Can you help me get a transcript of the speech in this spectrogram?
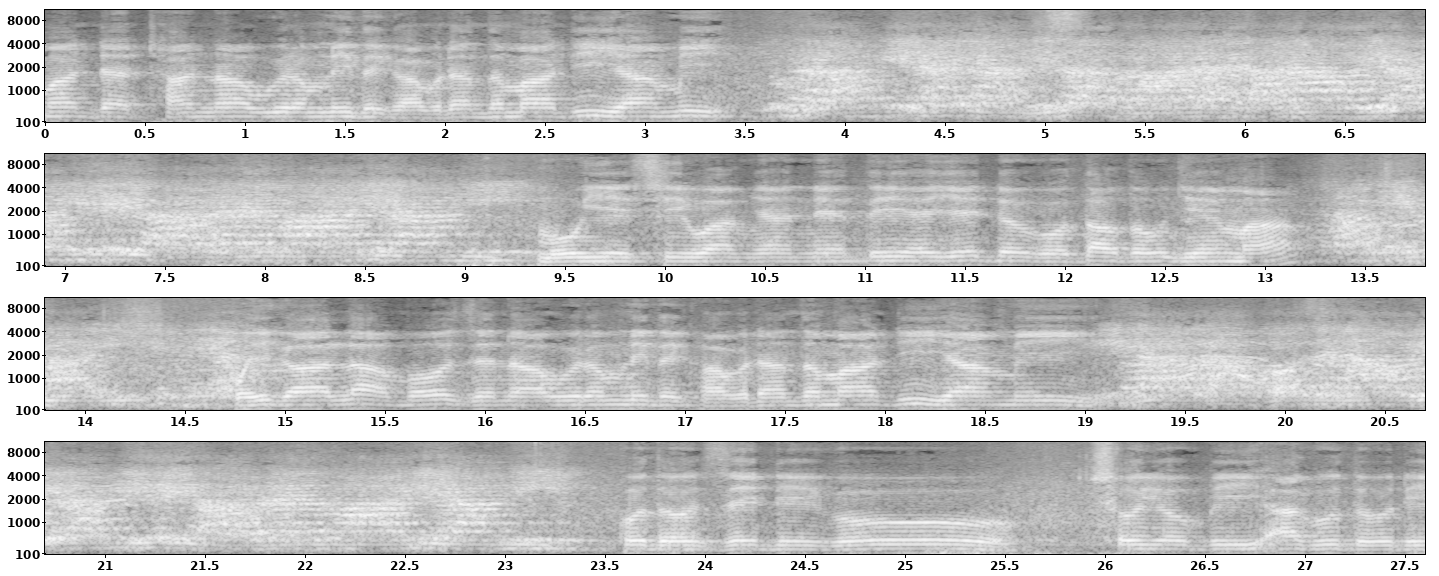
မတ္တဌာနာဝေရမဏိသိက္ခာပဒံသမာတိယာမိသုရာမေရယမြစ္စာပမတ္တဌာနာဝေရမဏိသိက္ခာပဒံသမာတိယာမိမူရစေဝများနဲ့တေရရဲ့တို့ကိုတောက်သုံးခြင်းမှာတောင်းခြင်းပါ၏ရှင်ဗျာ ဝေကာလဘောဇနာဝေရမဏိသိက္ခာပဒံသမာတိယာမိဝေကာလဘောဇနာဝေရမဏိသိက္ခာပဒံသမာတိယာမိကိုယ်တော်စိတ်တွေကိုဆိုရုပ်ပြီးအကုသိုလ်တွေ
